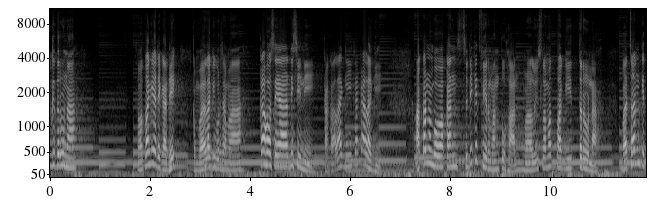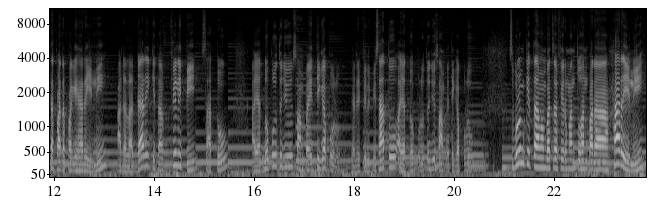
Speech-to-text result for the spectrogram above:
pagi Teruna. Selamat pagi adik-adik. Kembali lagi bersama Kak Hosea di sini. Kakak lagi, kakak lagi. Akan membawakan sedikit firman Tuhan melalui Selamat Pagi Teruna. Bacaan kita pada pagi hari ini adalah dari kitab Filipi 1 ayat 27 sampai 30. Dari Filipi 1 ayat 27 sampai 30. Sebelum kita membaca firman Tuhan pada hari ini,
